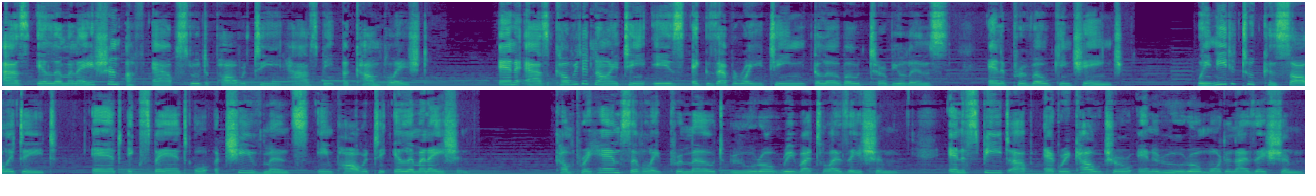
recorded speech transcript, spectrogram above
as elimination of absolute poverty has been accomplished, and as COVID 19 is exacerbating global turbulence and provoking change, we need to consolidate and expand our achievements in poverty elimination, comprehensively promote rural revitalization, and speed up agricultural and rural modernization.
